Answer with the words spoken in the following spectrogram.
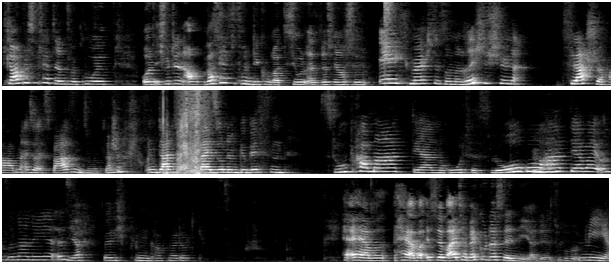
Ich glaube, das wird halt dann voll cool. Und ich würde dann auch, was hältst du von Dekoration? Also, dass wir noch so, Ich möchte so eine richtig schöne Flasche haben, also als Vasen so eine Flasche. Und dann bei so einem gewissen Supermarkt, der ein rotes Logo Mhm. hat, der bei uns in der Nähe ist, Ja. würde ich Blumen kaufen, weil dort gibt es hä, aber, hä, aber ist der weiter weg oder ist der näher, der Supermarkt? mehr.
